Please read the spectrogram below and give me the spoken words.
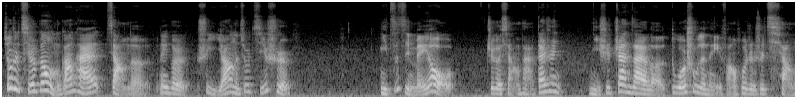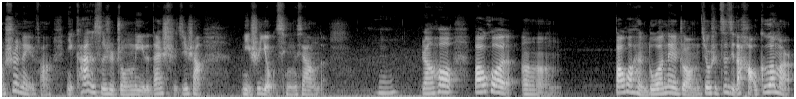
就是其实跟我们刚才讲的那个是一样的，就是即使你自己没有。这个想法，但是你是站在了多数的那一方，或者是强势那一方，你看似是中立的，但实际上你是有倾向的，嗯，然后包括嗯，包括很多那种就是自己的好哥们儿，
